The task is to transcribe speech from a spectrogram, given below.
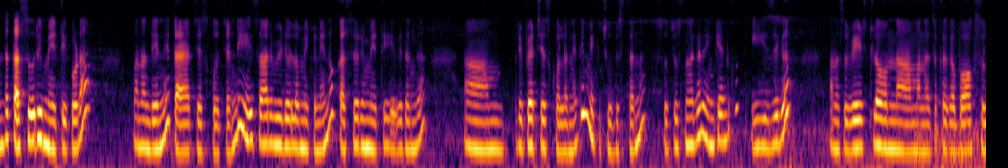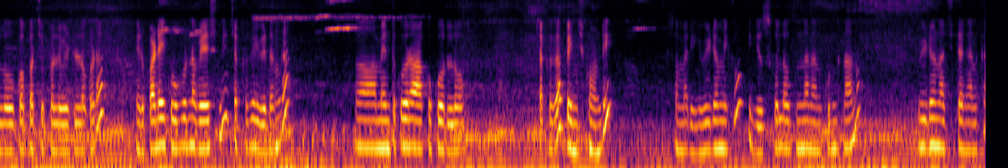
అంత కసూరి మేతి కూడా మనం దీన్ని తయారు చేసుకోవచ్చు అండి ఈసారి వీడియోలో మీకు నేను కసూరి మేతి ఏ విధంగా ప్రిపేర్ చేసుకోవాలనేది మీకు చూపిస్తాను. సో చూస్తున్నారు కదా ఇంకెందుకు? ఈజీగా మన వేస్ట్లో ఉన్న మన చక్కగా బాక్సులు కొబ్బరి చిప్పలు వీటిల్లో కూడా మీరు పడేయకోకుండా వేస్ట్ని చక్కగా ఈ విధంగా మెంతుకూర మెంతికూర ఆకుకూరలు చక్కగా పెంచుకోండి. సో మరి ఈ వీడియో మీకు యూస్ఫుల్ అవుతుందని అనుకుంటున్నాను. వీడియో నచ్చితే కనుక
